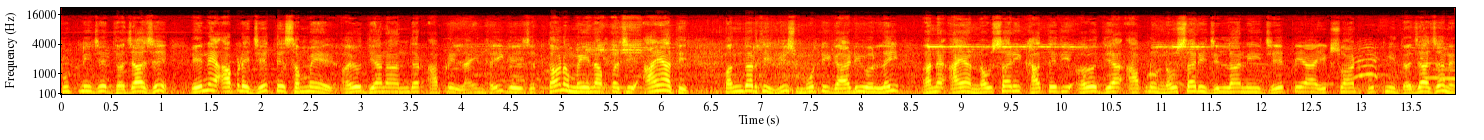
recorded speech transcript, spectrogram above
ફૂટની જે ધજા છે, એને આપણે જે તે સમયે અયોધ્યાના અંદર આપણી લાઈન થઈ ગઈ છે, ત્રણ મહિના પછી અહીંયાથી પંદરથી વીસ મોટી ગાડીઓ લઈ અને અહીંયા નવસારી ખાતેથી અયોધ્યા, આપણું નવસારી જિલ્લાની જે તે આ એકસો આઠ ફૂટની ધજા છે ને,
